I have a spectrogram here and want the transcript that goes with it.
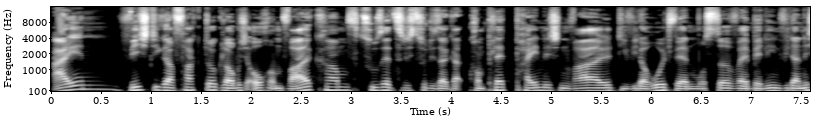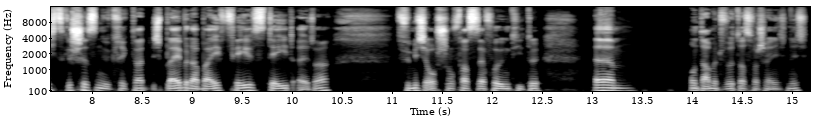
ein wichtiger Faktor, glaube ich, auch im Wahlkampf, zusätzlich zu dieser komplett peinlichen Wahl, die wiederholt werden musste, weil Berlin wieder nichts geschissen gekriegt hat. Ich bleibe dabei, Fail State, Alter. Für mich auch schon fast der Folgentitel. Ähm, und damit wird das wahrscheinlich nicht.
